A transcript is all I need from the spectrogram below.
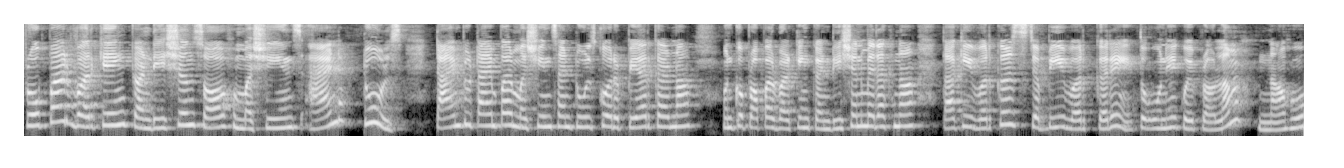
proper working conditions of machines and tools time to time पर मशीन्स एंड टूल्स को रिपेयर करना, उनको प्रॉपर वर्किंग कंडीशन में रखना, ताकि वर्कर्स जब भी वर्क करें तो उन्हें कोई प्रॉब्लम ना हो।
